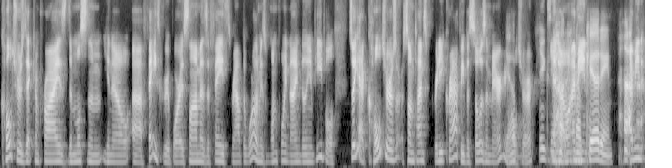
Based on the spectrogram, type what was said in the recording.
cultures that comprise the Muslim, you know, uh, faith group or Islam as a faith throughout the world. I mean, it's 1.9 billion people. So yeah, cultures are sometimes pretty crappy, but so is American Yep. culture. exactly You know, I no mean- kidding. I mean,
